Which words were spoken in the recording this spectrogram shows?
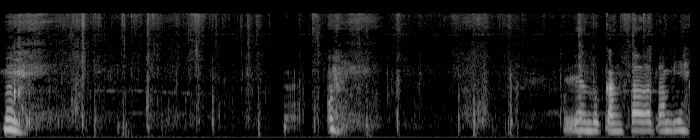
Vamos. Estoy ando cansada también.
